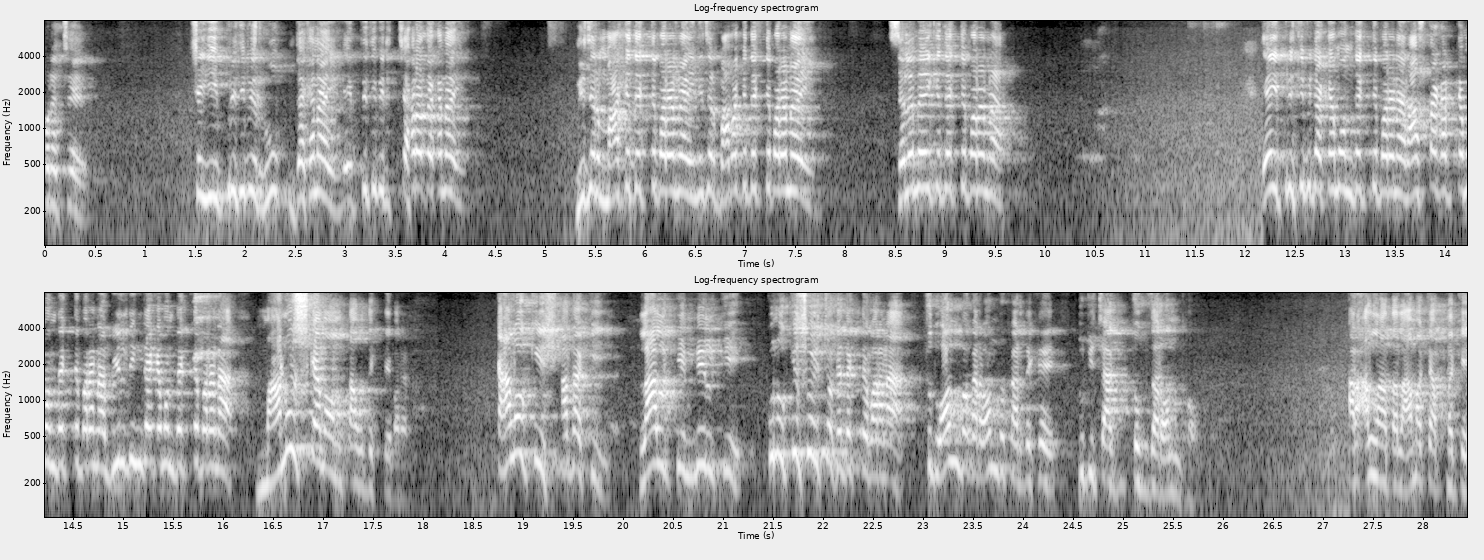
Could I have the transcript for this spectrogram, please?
করেছে, সে এই পৃথিবীর রূপ দেখে নাই, এই পৃথিবীর চেহারা দেখে নাই, নিজের মাকে দেখতে পারে নাই, নিজের বাবাকে দেখতে পারে নাই ছেলে মেয়েকে দেখতে পারে না। এই পৃথিবীটা কেমন দেখতে পারে না? রাস্তাঘাট কেমন দেখতে পারে না? বিল্ডিংটা কেমন দেখতে পারে না? মানুষ কেমন তাও দেখতে পারে না। কালো কি, সাদা কি, লাল কি, নীল কি, কোনো কিছুই চোখে দেখতে পারে না। শুধু অন্ধকার অন্ধকার দেখে দুটি চাক চোখদার অন্ধ। আর আল্লাহ তালা আমাকে আপনাকে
